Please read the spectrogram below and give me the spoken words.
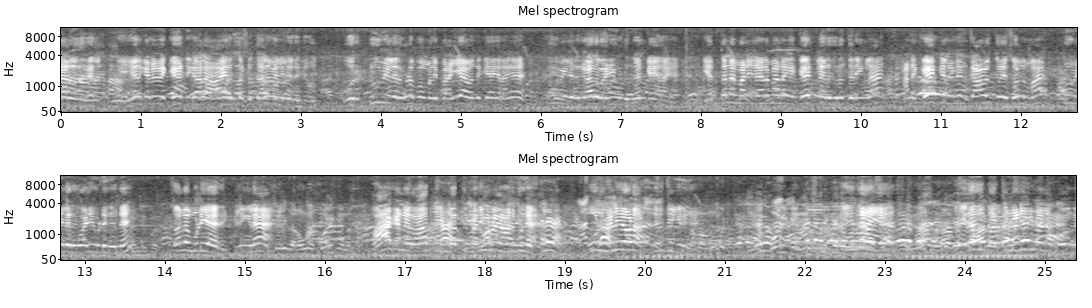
மாணவர்களுக்கு இடையூறு ஏற்கனவே கேட்டு கால ஆயிரத்தி எட்டு தலைவலியில் இருக்குது. ஒரு டூ வீலர் கூட போக முடியல. இப்ப ஐயா வந்து கேக்குறாங்க டூ வீலருக்காவது வழி விடுங்கன்னு கேக்குறாங்க. எத்தனை மணி நேரமா நாங்க கேட்ல இருக்கிறோம் தெரியுங்களா? அந்த கேட்ல நின்று காவல்துறை சொல்லுமா டூ வீலருக்கு வழி விடுங்கன்னு? சொல்ல முடியாது இல்லைங்களா? வாகன ராத்திரி பத்து மணிக்கு மேல அனுப்புங்க. மூணு மணியோட நிறுத்திக்கிறீங்க இரவு பத்து மணிக்கு மேல போங்க.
